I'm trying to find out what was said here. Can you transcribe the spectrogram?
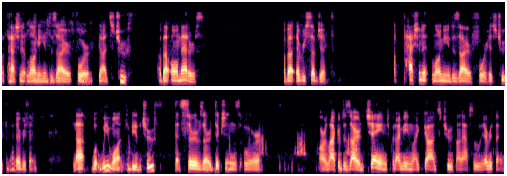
a passionate longing and desire for God's truth about all matters, about every subject. A passionate longing and desire for His truth about everything. Not what we want to be the truth that serves our addictions or our lack of desire to change, but I mean like God's truth on absolutely everything.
